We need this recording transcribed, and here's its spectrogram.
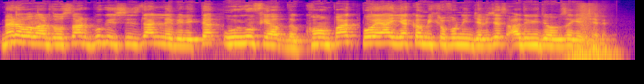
Merhabalar dostlar. Bugün sizlerle birlikte uygun fiyatlı kompakt boya yaka mikrofonu inceleyeceğiz. Hadi videomuza geçelim.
